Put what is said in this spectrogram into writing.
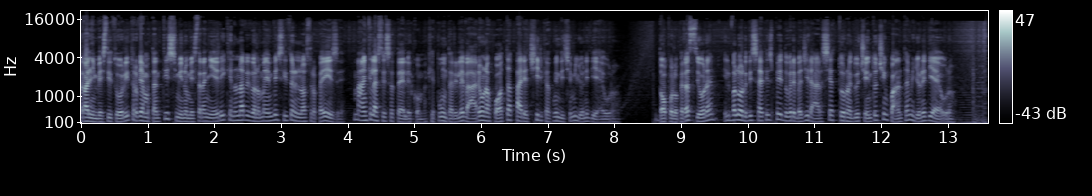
Tra gli investitori troviamo tantissimi nomi stranieri che non avevano mai investito nel nostro paese, ma anche la stessa Telecom, che punta a rilevare una quota pari a circa 15 milioni di euro. Dopo l'operazione, il valore di Satispay dovrebbe girarsi attorno ai 250 milioni di euro.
